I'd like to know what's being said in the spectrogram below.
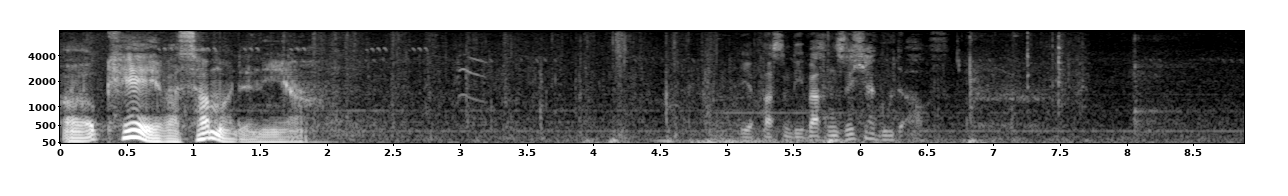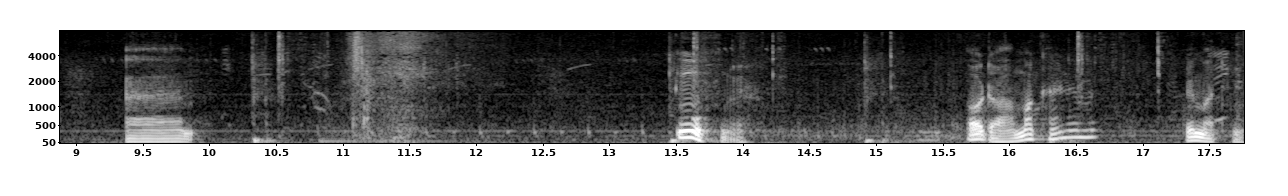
Okay, was haben wir denn hier? Hier passen die Wachen sicher gut auf. Uh, nö. Oh, da haben wir keine mehr. Denn hier?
